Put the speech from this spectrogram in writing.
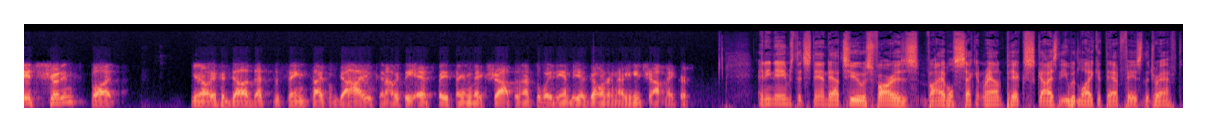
It shouldn't, but you know, if it does, that's the same type of guy who can obviously add spacing and make shots, and that's the way the NBA is going right now. You need shot makers. Any names that stand out to you as far as viable second round picks, guys that you would like at that phase of the draft?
